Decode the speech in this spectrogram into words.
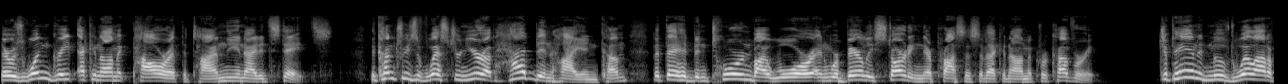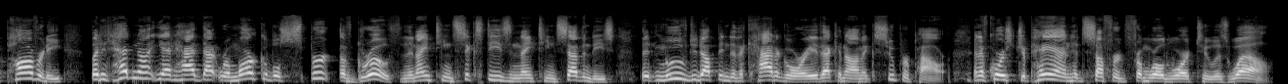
There was one great economic power at the time, the United States. The countries of Western Europe had been high income, but they had been torn by war and were barely starting their process of economic recovery. Japan had moved well out of poverty, but it had not yet had that remarkable spurt of growth in the 1960s and 1970s that moved it up into the category of economic superpower. And of course, Japan had suffered from World War II as well.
